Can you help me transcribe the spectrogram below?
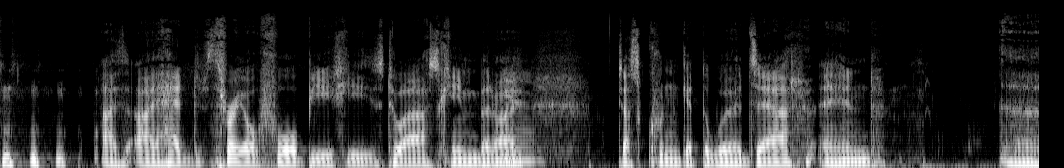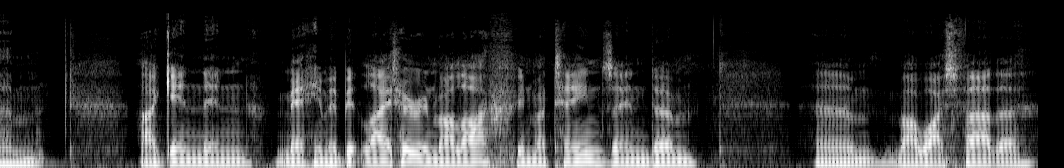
I, I had three or four beauties to ask him, but I just couldn't get the words out. And um, I again then met him a bit later in my life, in my teens, and um, um, my wife's father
